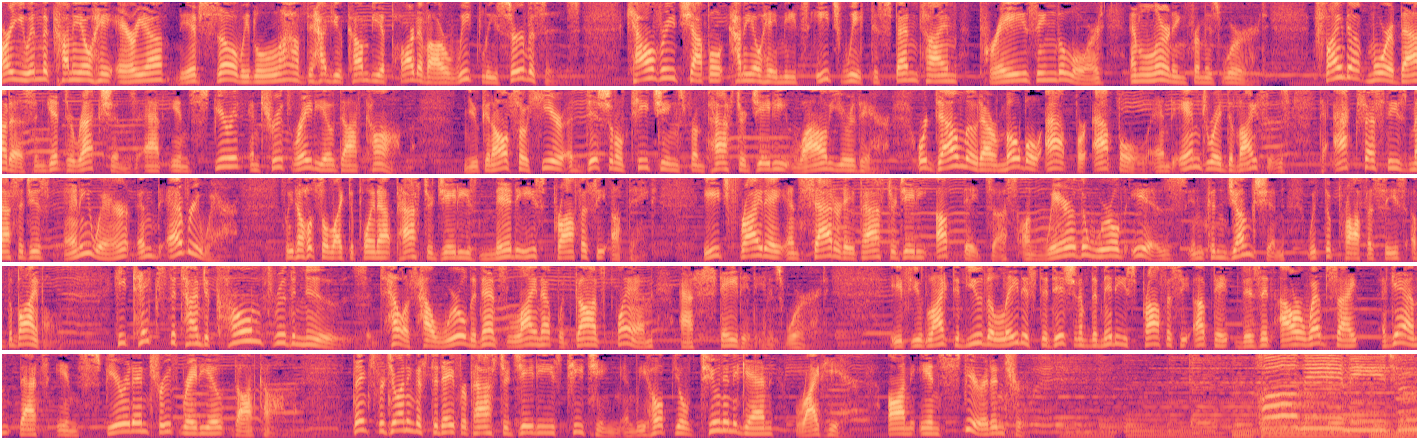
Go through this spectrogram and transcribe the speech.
Are you in the Kaneohe area? If so, we'd love to have you come be a part of our weekly services. Calvary Chapel Kaneohe meets each week to spend time praising the Lord and learning from His Word. Find out more about us and get directions at inspiritandtruthradio.com. You can also hear additional teachings from Pastor JD while you're there or download our mobile app for Apple and Android devices to access these messages anywhere and everywhere. We'd also like to point out Pastor JD's Mid-East Prophecy Update. Each Friday and Saturday, Pastor JD updates us on where the world is in conjunction with the prophecies of the Bible. He takes the time to comb through the news and tell us how world events line up with God's plan as stated in His Word. If you'd like to view the latest edition of the Mideast Prophecy Update, visit our website. Again, that's inspiritandtruthradio.com. Thanks for joining us today for Pastor JD's teaching, and we hope you'll tune in again right here on In Spirit and Truth. Holding me true.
